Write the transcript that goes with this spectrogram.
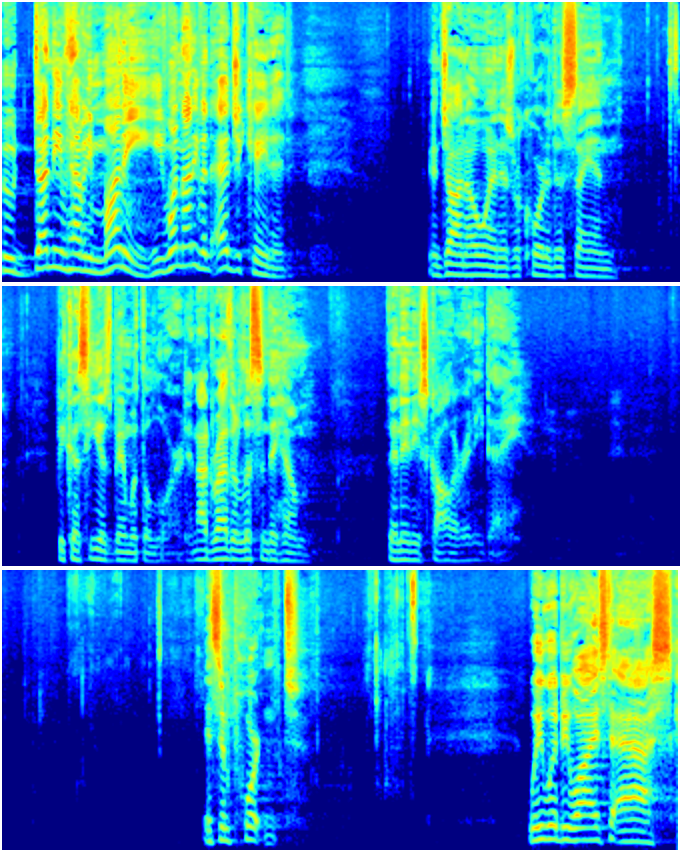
who doesn't even have any money? He was not even educated." And John Owen is recorded as saying, "Because he has been with the Lord, and I'd rather listen to him than any scholar any day." It's important. We would be wise to ask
